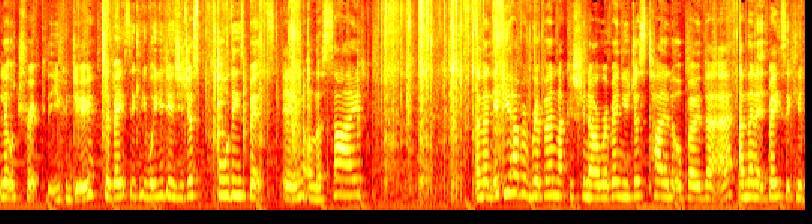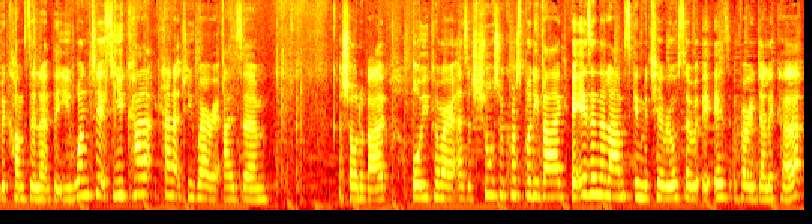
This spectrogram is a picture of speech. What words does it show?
little trick that you can do. So basically what you do is you just pull these bits in on the side. And then if you have a ribbon, like a Chanel ribbon, you just tie a little bow there and then it basically becomes the length that you want it. So you can, can actually wear it as um, a shoulder bag or you can wear it as a shorter crossbody bag. It is in the lambskin material so it is very delicate.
